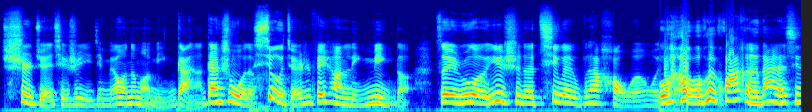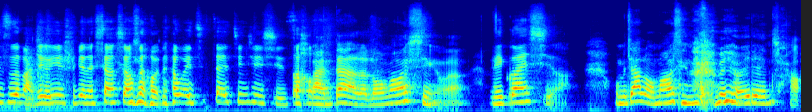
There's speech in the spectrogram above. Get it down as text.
视觉其实已经没有那么敏感了，但是我的嗅觉是非常灵敏的。所以如果浴室的气味不太好闻，我我 我会花很大的心思把这个浴室变得香香的，我才会再进去洗澡。完蛋了，龙猫醒了。没关系了，我们家龙猫醒了，可能有一点吵，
